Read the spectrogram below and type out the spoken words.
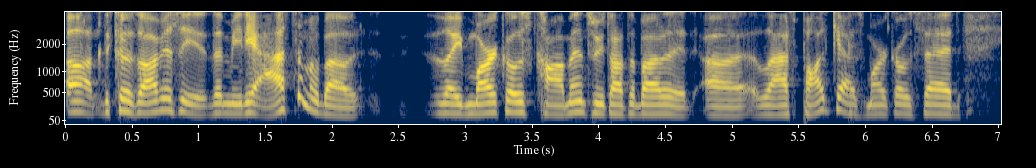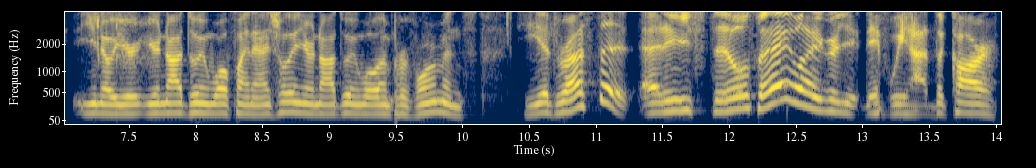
uh, because obviously the media asked him about like Marko's comments. We talked about it uh, last podcast. Marco said, you know, you're you're not doing well financially and you're not doing well in performance. He addressed it, and he's still saying like, if we had the car.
